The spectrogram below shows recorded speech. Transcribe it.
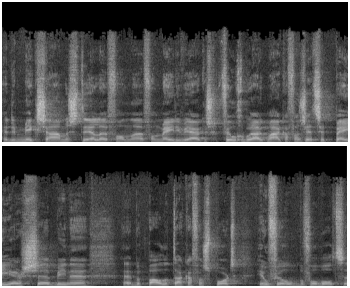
de mix samenstellen van, van medewerkers. Veel gebruik maken van ZZP'ers binnen bepaalde takken van sport. Heel veel bijvoorbeeld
